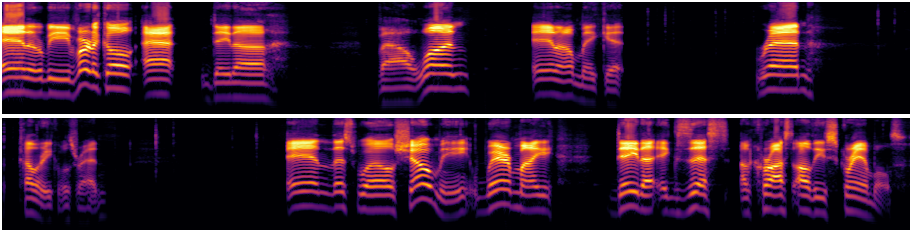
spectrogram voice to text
And it'll be vertical at data val 1. And I'll make it red. Color equals red. And this will show me where my data exists across all these scrambles.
